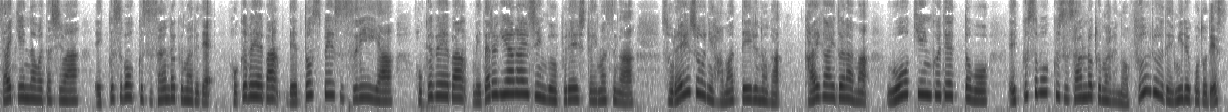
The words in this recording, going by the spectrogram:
最近の私は Xbox 360で北米版デッドスペース3や北米版メタルギアライジングをプレイしていますが、それ以上にハマっているのが海外ドラマウォーキングデッドを Xbox 360の Hulu で見ることです。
